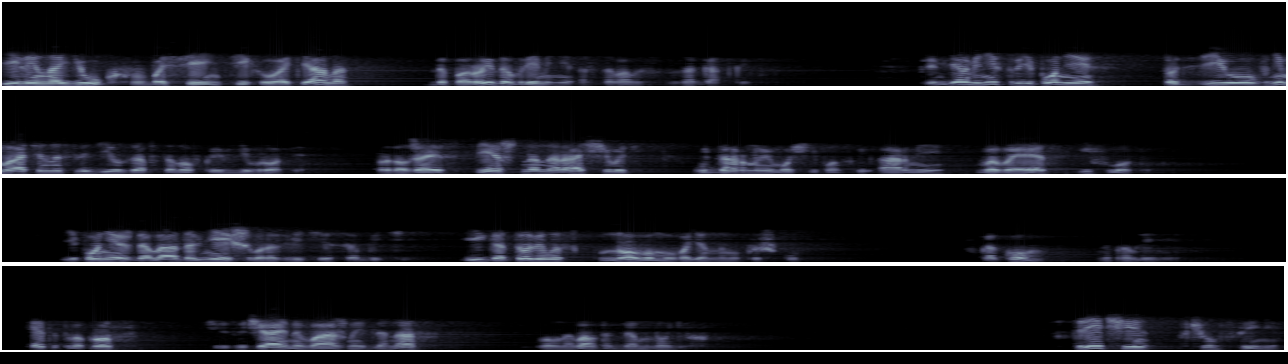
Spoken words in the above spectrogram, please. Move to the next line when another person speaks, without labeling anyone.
или на юг в бассейн Тихого океана до поры до времени оставалось загадкой. Премьер-министр Японии Тодзио внимательно следил за обстановкой в Европе, продолжая спешно наращивать ударную мощь японской армии, ВВС и флота. Япония ждала дальнейшего развития событий и готовилась к новому военному прыжку. В каком направлении? Этот вопрос, чрезвычайно важный для нас, волновал тогда многих. Встречи в Чунцине.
